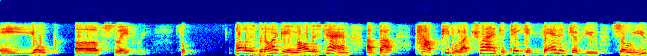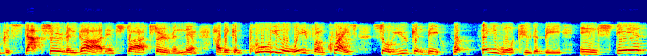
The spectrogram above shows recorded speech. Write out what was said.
a yoke of slavery. So, Paul has been arguing all this time about how people are trying to take advantage of you so you could stop serving God and start serving them. How they can pull you away from Christ so you can be what they want you to be instead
